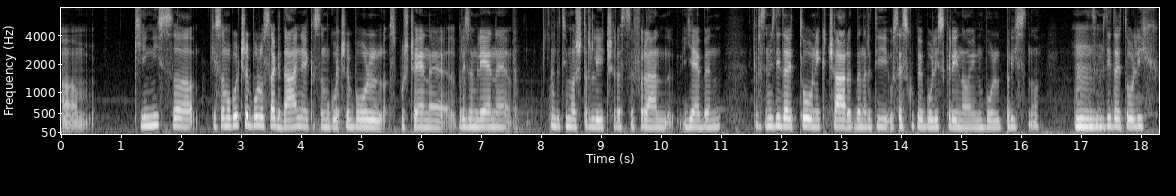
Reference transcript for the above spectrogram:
um, ki niso. Ki so mogoče bolj vsakdanje, ki so mogoče bolj spuščene, prizemljene, recimo štrleč, razcefran, jeben. Ker se mi zdi, da je to nek čar, da naredi vse skupaj bolj iskreno in bolj pristno. Mm. In se mi zdi, da je to lih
